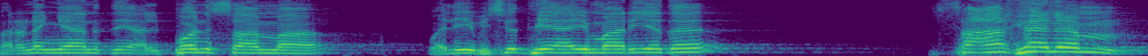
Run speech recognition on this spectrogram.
ഭരണജ്ഞാനത്തെ അൽഫോൻസാമ്മ വലിയ വിശുദ്ധിയായി മാറിയത്. സഹനം.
